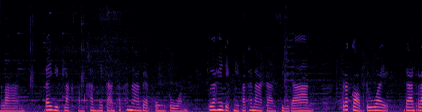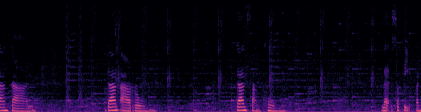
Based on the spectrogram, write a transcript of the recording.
ำราญ ได้ยึดหลักสำคัญในการพัฒนาแบบองค์รวม เพื่อให้เด็กมีพัฒนาการ 4 ด้าน ประกอบด้วย ด้านร่างกาย ด้านอารมณ์ ด้านสังคม และสติปัญ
